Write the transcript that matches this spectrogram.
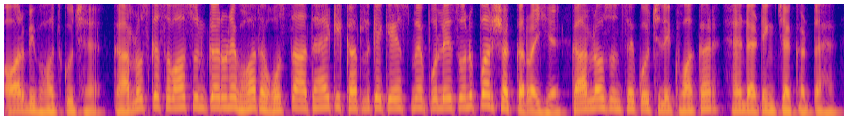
और भी बहुत कुछ है। कार्लोस का सवाल सुनकर उन्हें बहुत गुस्सा आता है कि कत्ल के केस में पुलिस उन पर शक कर रही है। कार्लोस उनसे कुछ लिखवा कर हैंड राइटिंग चेक करता है।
